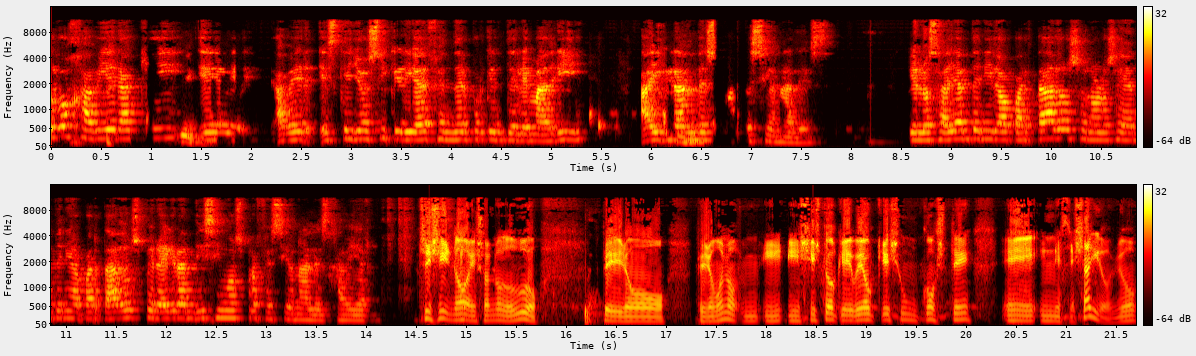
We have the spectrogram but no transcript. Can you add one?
algo, Javier, aquí. Sí. Eh, a ver, es que yo sí quería defender porque en Telemadrid hay grandes profesionales. que los hayan tenido apartados o no los hayan tenido apartados, pero hay grandísimos profesionales, Javier. Sí, sí, no, eso no lo dudo. Pero, pero bueno, insisto que veo que es un coste eh, innecesario. Yo,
